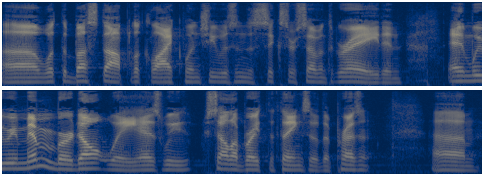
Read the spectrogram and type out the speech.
uh, what the bus stop looked like when she was in the sixth or seventh grade, and and we remember, don't we, as we celebrate the things of the present. Um,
